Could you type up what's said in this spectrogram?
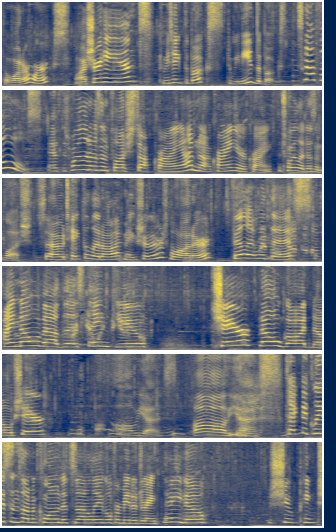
The water works. Wash your hands. Can we take the books? Do we need the books? Snuffles! If the toilet doesn't flush, stop crying. I'm not crying, you're crying. The toilet doesn't flush. So take the lid off, make sure there's water. Fill it with this. I know about this, thank you. Share? No, God, no. Share? Oh, yes. Oh, yes. Technically, since I'm a clone, it's not illegal for me to drink. There you go. Shoot pink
